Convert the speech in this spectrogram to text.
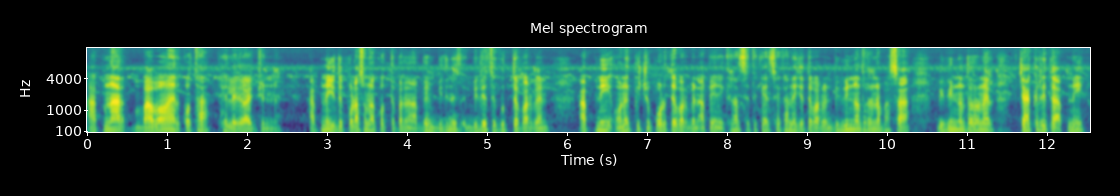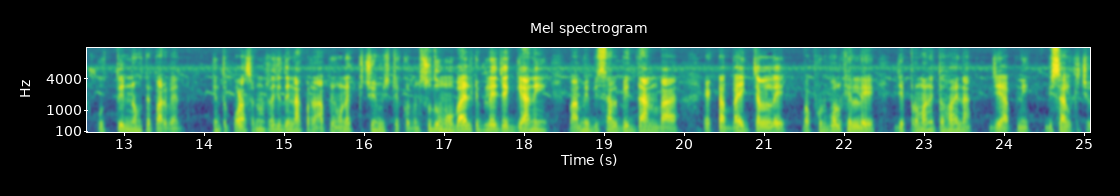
আপনার বাবা মায়ের কথা ফেলে দেওয়ার জন্য। আপনি যদি পড়াশোনা করতে পারেন, আপনি বিদেশ, বিদেশে ঘুরতে পারবেন, আপনি অনেক কিছু পড়তে পারবেন, আপনি এখানে থেকে সেখানে যেতে পারবেন, বিভিন্ন ধরনের ভাষা, বিভিন্ন ধরনের চাকরিতে আপনি উত্তীর্ণ হতে পারবেন। কিন্তু পড়াশোনাটা যদি না করেন, আপনি অনেক কিছুই মিস্টেক করবেন। শুধু মোবাইল টিপলে যে জ্ঞানী বা আমি বিশাল বিদ্যান বা একটা বাইক চালালে বা ফুটবল খেললে যে প্রমাণিত হয় না যে আপনি বিশাল কিছু।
